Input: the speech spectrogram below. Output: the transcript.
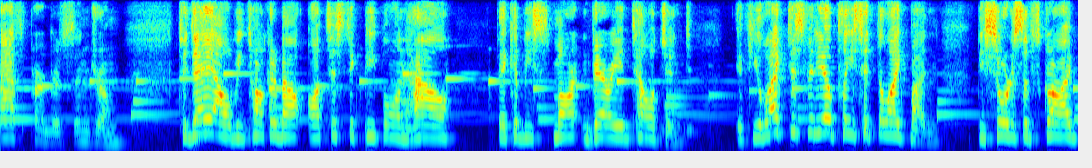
Asperger's syndrome. Today I will be talking about autistic people and how they can be smart and very intelligent. If you like this video, please hit the like button. Be sure to subscribe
